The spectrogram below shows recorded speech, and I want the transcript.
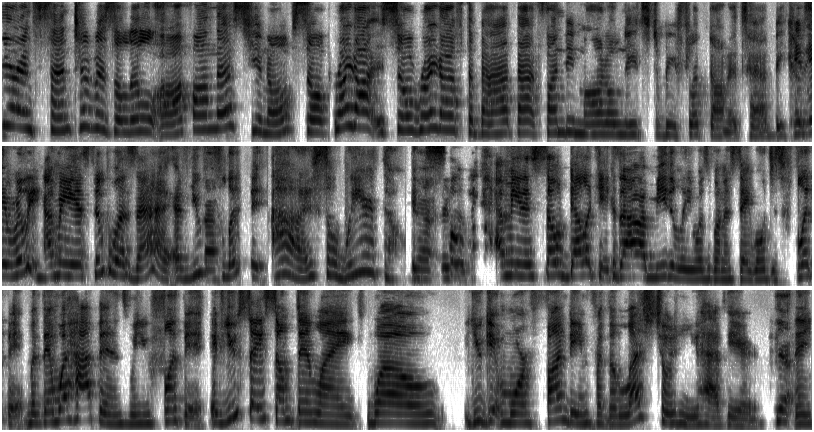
maybe their incentive is a little off on this, you know. So right off so right off the bat, that funding model needs to be flipped on its head because it, it really I mean as simple as that. If you yeah. flip it, ah, it's so weird though. It's yeah, so it I mean it's so delicate because I immediately was gonna say, well, just flip it. But then what happens when you flip it? If you say something like, well, you get more funding for the less children you have here. Yeah. Then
